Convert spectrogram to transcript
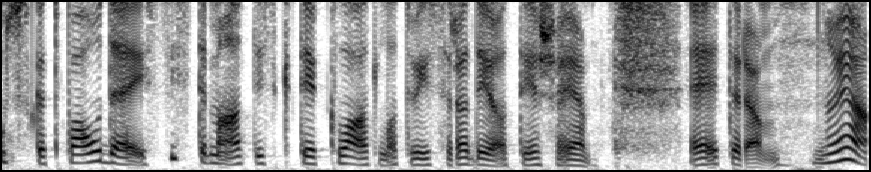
uzskatu paudēji sistemātiski tiek klāt Latvijas radio tiešajam ēteram. Nu jā,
